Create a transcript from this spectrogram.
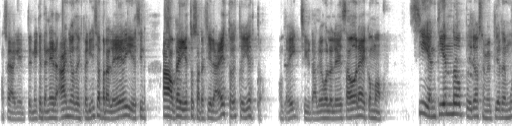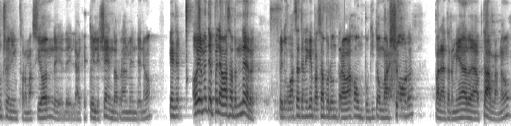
O sea, que tenés que tener años de experiencia para leer y decir, ah, ok, esto se refiere a esto, esto y esto. Ok, si tal vez vos lo lees ahora, es como, Sí, entiendo, pero se me pierde mucho la información de, la que estoy leyendo realmente, ¿no? obviamente después la vas a aprender, pero vas a tener que pasar por un trabajo un poquito mayor para terminar de adaptarla, ¿no?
